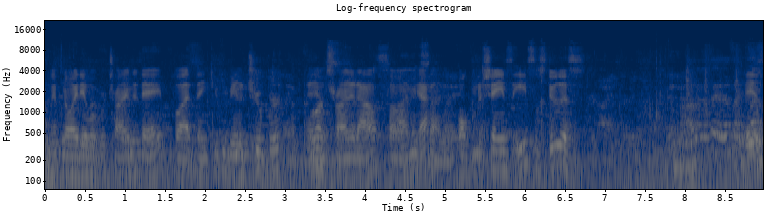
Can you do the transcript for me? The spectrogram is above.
we have no idea what we're trying today, but thank you for being a trooper and trying it out. So I'm yeah, excited. welcome to Shayne's Eats. Let's do this. It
